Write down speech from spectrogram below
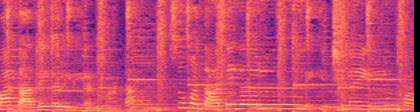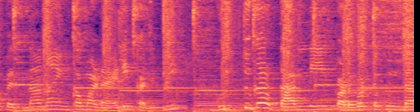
మా తాతయ్య గారు ఇల్లు అనమాట సో మా తాతయ్య గారు ఇచ్చిన ఇల్లు మా పెద్దనాన్న ఇంకా మా డాడీ కలిపి గుర్తుగా దాన్ని పడగొట్టకుండా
